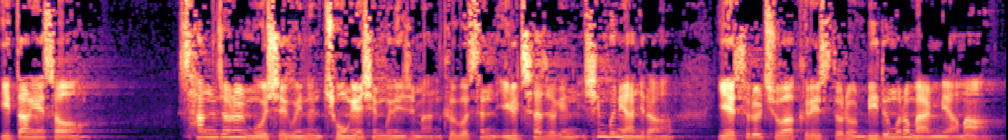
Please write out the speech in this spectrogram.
이 땅에서 상전을 모시고 있는 종의 신분이지만 그것은 일차적인 신분이 아니라 예수를 주와 그리스도를 믿음으로 말미암아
